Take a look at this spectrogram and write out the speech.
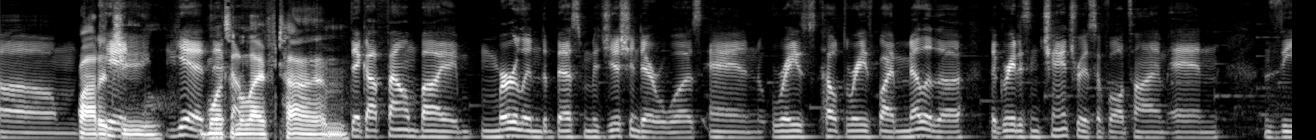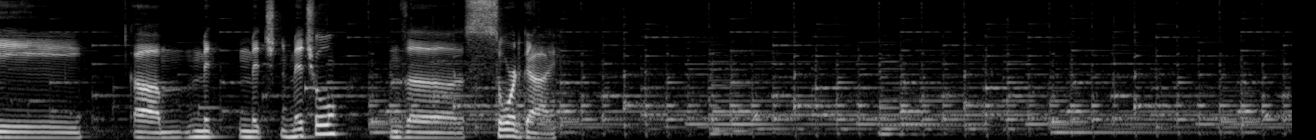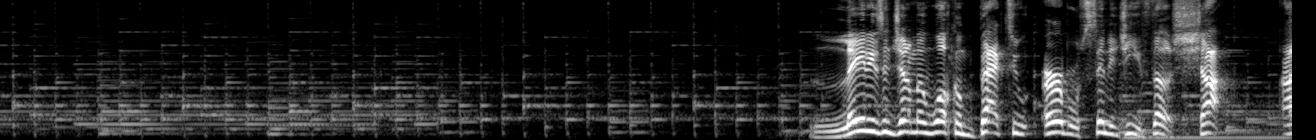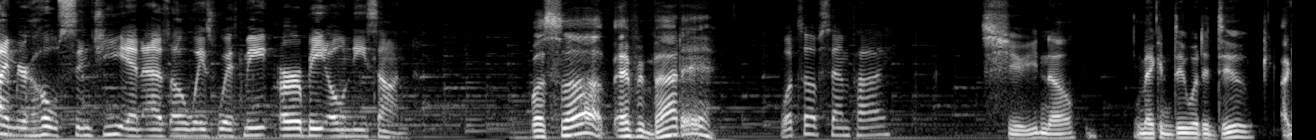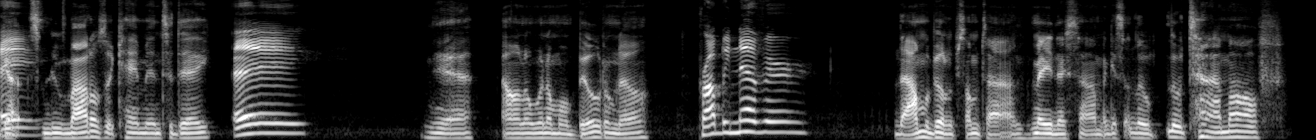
um Prodigy. kid- yeah, Once that in a lifetime. that got found by Merlin, the best magician there was, and raised helped raised by Melida, the greatest enchantress of all time, and the um Mi- Mitch- Mitchell, the sword guy. Ladies and gentlemen, welcome back to Herbal Synergy, the shop. I'm your host, Sinji, and as always with me, Irby Onisan. What's up, everybody? What's up, Senpai? Shoot, you know, making do what it do. I got Hey. some new models that came in today. Hey, Yeah, I don't know when I'm gonna build them though. probably never. Nah, I'm gonna build them sometime. Maybe next time I get a little little time off.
